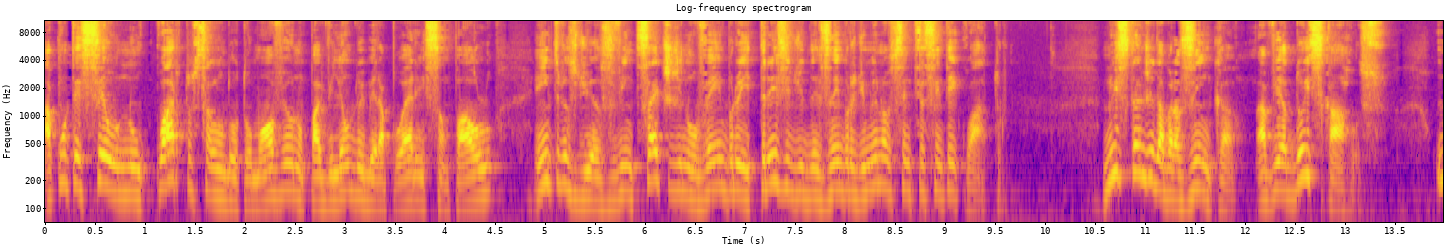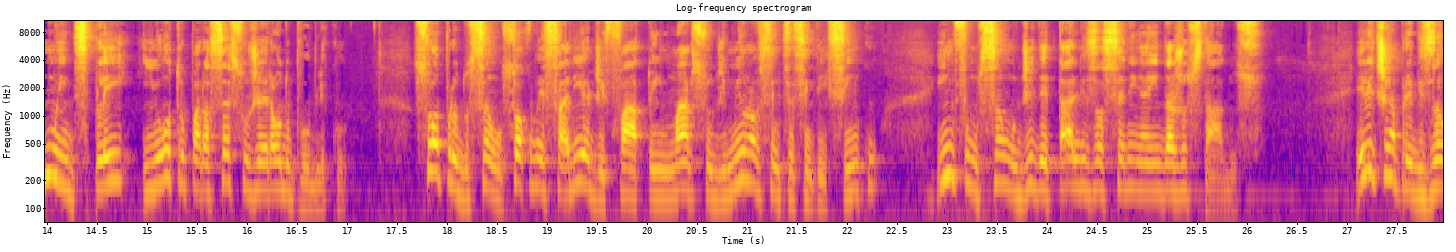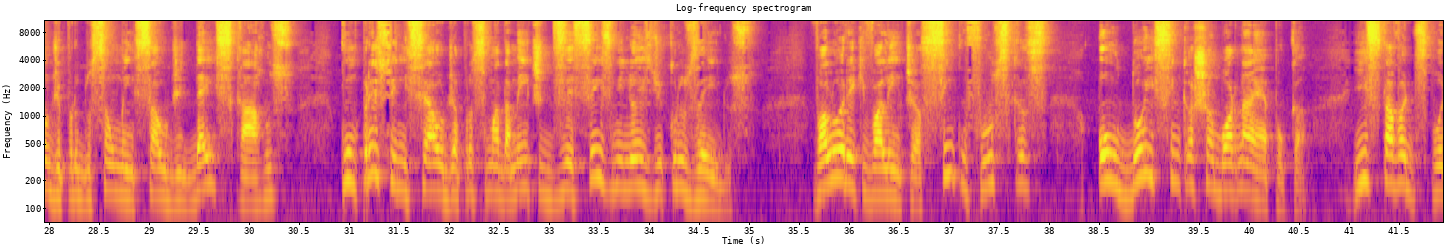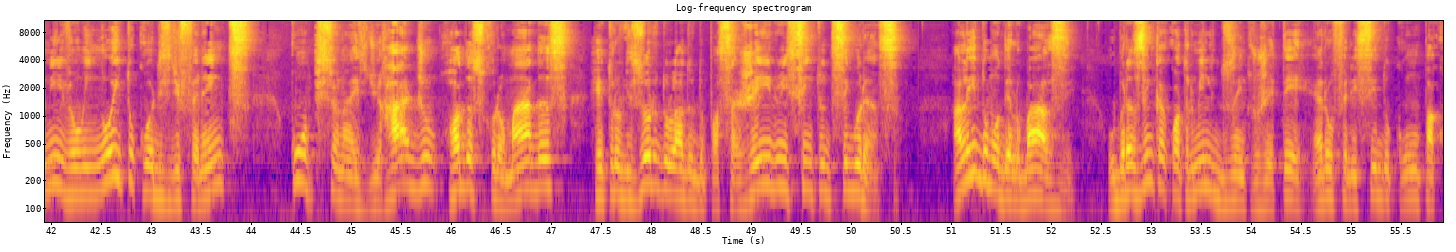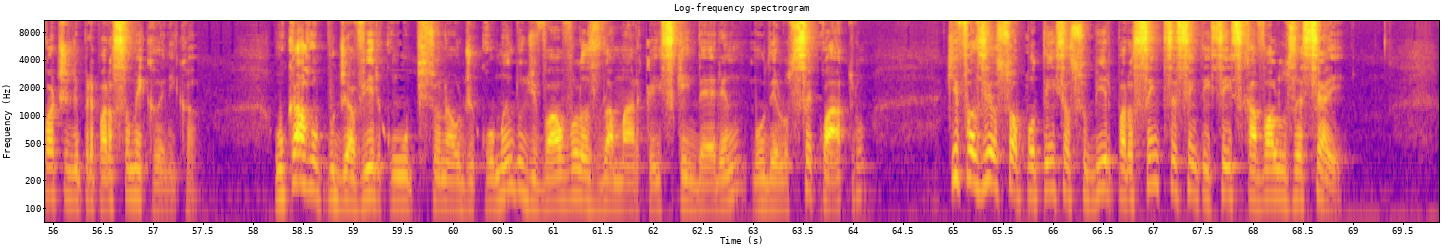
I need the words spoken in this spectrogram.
aconteceu no quarto Salão do Automóvel, no pavilhão do Ibirapuera, em São Paulo, entre os dias 27 de novembro e 13 de dezembro de 1964. No estande da Brasinca havia dois carros, um em display e outro para acesso geral do público. Sua produção só começaria de fato em março de 1965, em função de detalhes a serem ainda ajustados. Ele tinha previsão de produção mensal de 10 carros, com preço inicial de aproximadamente 16 milhões de cruzeiros, valor equivalente a 5 Fuscas ou 2 Cinca Chambord na época, e estava disponível em oito cores diferentes, com opcionais de rádio, rodas cromadas, retrovisor do lado do passageiro e cinto de segurança. Além do modelo base, o Brasinca 4200 GT era oferecido com um pacote de preparação mecânica. O carro podia vir com um opcional de comando de válvulas da marca Skenderian, modelo C4, que fazia sua potência subir para 166 cavalos SAE.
